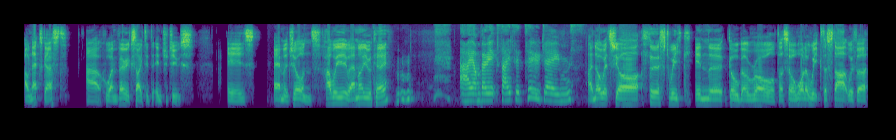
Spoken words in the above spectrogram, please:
our next guest, uh, who I'm very excited to introduce, is Emma Jones. How are you, Emma? Are you okay? I am very excited too, James. I know it's your first week in the Goga role, but so what a week to start with a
